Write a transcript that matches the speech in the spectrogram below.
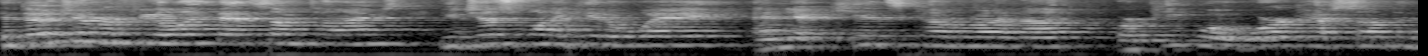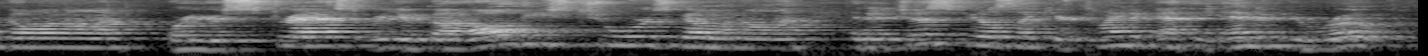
And don't you ever feel like that sometimes? You just want to get away, and yet kids come running up, or people at work have something going on, or you're stressed, or you've got all these chores going on, and it just feels like you're kind of at the end of your rope.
